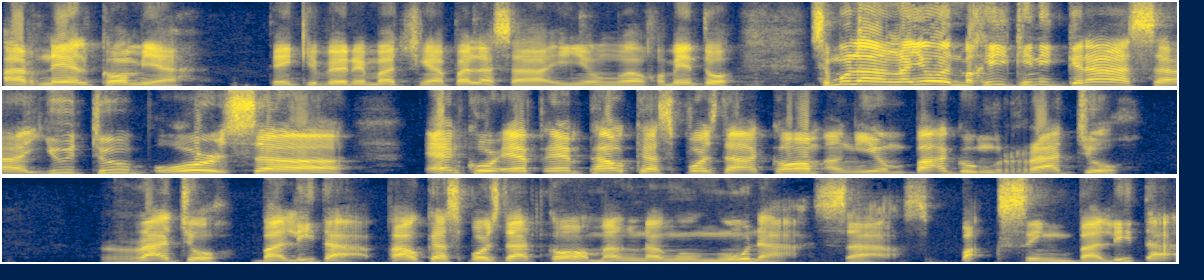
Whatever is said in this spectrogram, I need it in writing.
Arnel Comia, Thank you very much nga pala sa inyong uh, komento. Simula ngayon, makikinig ka na sa YouTube or sa Anchor FM, paukasports.com, ang iyong bagong radyo. Radyo Balita. Paukasports.com ang nangunguna sa boxing balita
